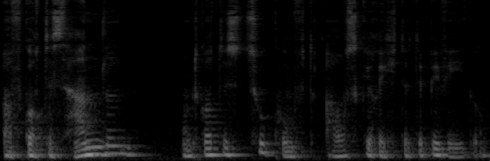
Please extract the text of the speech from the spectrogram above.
auf Gottes Handeln und Gottes Zukunft ausgerichtete Bewegung.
